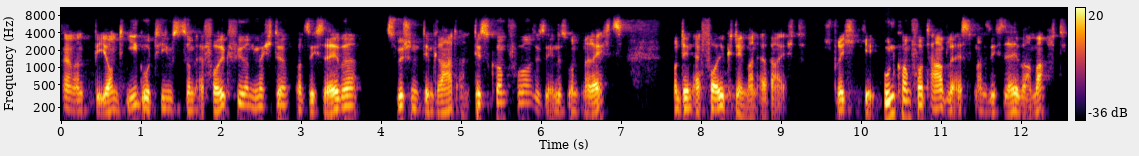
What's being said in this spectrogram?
wenn man Beyond Ego Teams zum Erfolg führen möchte und sich selber zwischen dem Grad an Diskomfort, Sie sehen das unten rechts, und den Erfolg, den man erreicht. Sprich, je unkomfortabler es man sich selber macht,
